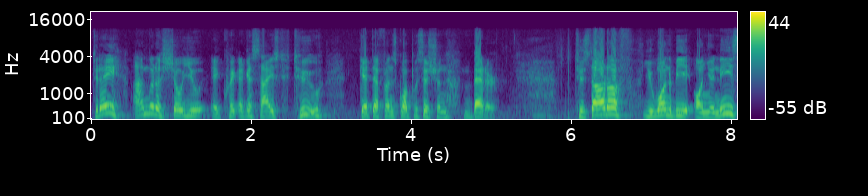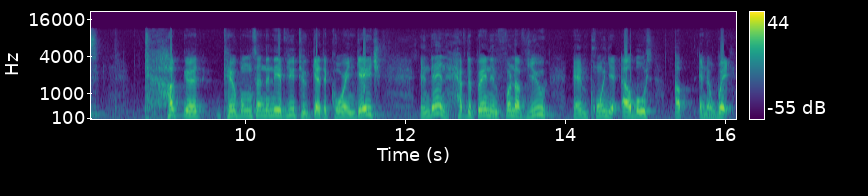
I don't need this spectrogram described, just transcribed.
Today, I'm going to show you a quick exercise to get that front squat position better. To start off, you want to be on your knees, tuck your tailbones underneath you to get the core engaged, and then have the brain in front of you and point your elbows up and away.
